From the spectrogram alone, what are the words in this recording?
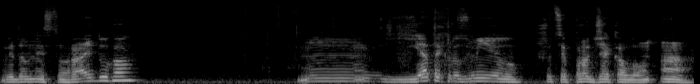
Видавництво Райдуга. Я так розумію, що це про Джека Лондона. А.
